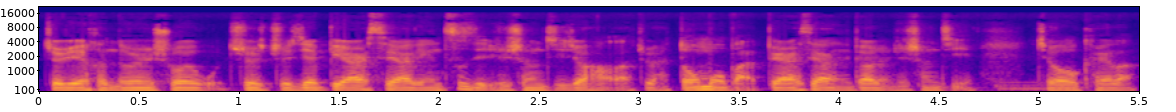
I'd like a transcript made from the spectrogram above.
就是也很多人说，就直接 BRC 二零自己去升级就好了，就是 Domo 把 BRC 二零标准去升级就 OK 了。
